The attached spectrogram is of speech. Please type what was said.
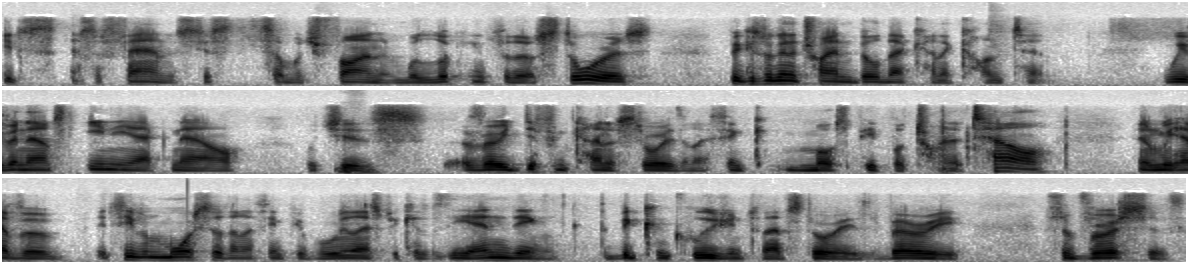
it's as a fan, it's just so much fun, and we're looking for those stores because we're going to try and build that kind of content. We've announced ENIAC now, which mm-hmm. is a very different kind of story than I think most people are trying to tell. And we have a, it's even more so than I think people realize because the ending, the big conclusion to that story is very subversive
